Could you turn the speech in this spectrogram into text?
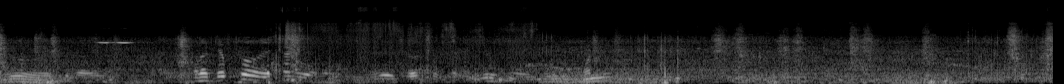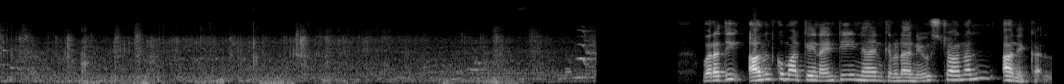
ಅದು ಅದರ ಡೆಪ್ತು ಎಷ್ಟು ಒಂದು ವರದಿ Anand Kumar K ninety nine Kannada news channel Anekal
